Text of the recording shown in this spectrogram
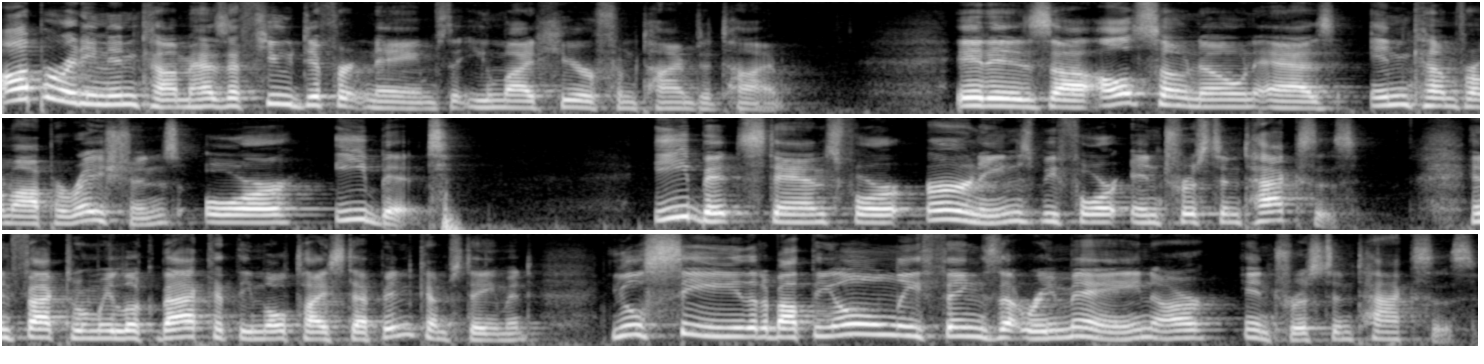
Operating income has a few different names that you might hear from time to time. It is uh, also known as income from operations or EBIT. EBIT stands for earnings before interest and taxes. In fact, when we look back at the multi-step income statement, you'll see that about the only things that remain are interest and taxes.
